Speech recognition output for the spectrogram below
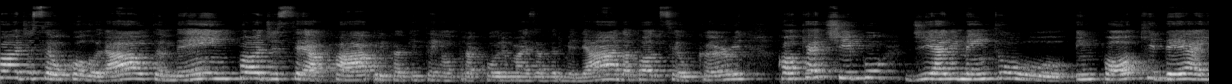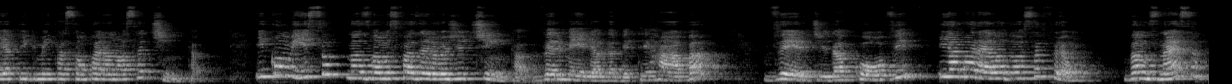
Pode ser o coloral também, pode ser a páprica que tem outra cor mais avermelhada, pode ser o curry, qualquer tipo de alimento em pó que dê aí a pigmentação para a nossa tinta. E com isso, nós vamos fazer hoje tinta vermelha da beterraba, verde da couve e amarela do açafrão. Vamos nessa?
